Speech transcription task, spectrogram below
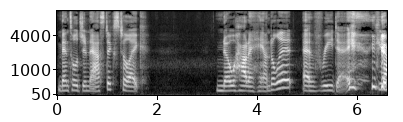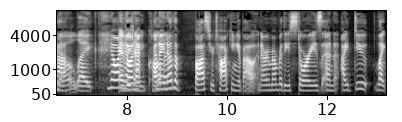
mental gymnastics to like know how to handle it every day. you Yeah. know, like No, I know, and I, and I know the boss you're talking about, and I remember these stories, and I do like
